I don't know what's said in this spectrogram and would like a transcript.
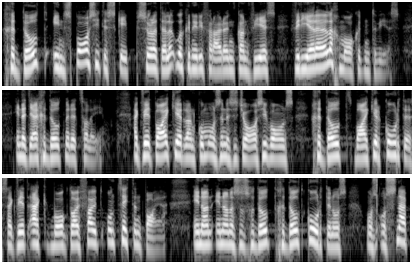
geduld en spasie te skep sodat hulle ook in hierdie verhouding kan wees wie die Here hulle gemaak het om te wees en dat jy geduld met dit sal hê. Ek weet baie keer dan kom ons in 'n situasie waar ons geduld baie keer kort is. Ek weet ek maak daai fout ontsettend baie. En dan en dan is ons geduld geduld kort en ons ons ons snap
